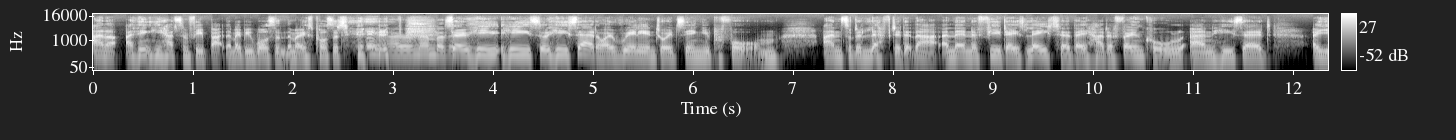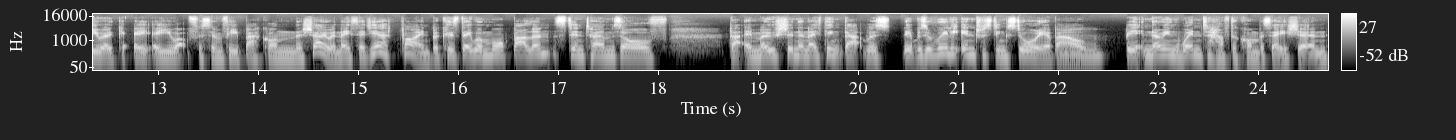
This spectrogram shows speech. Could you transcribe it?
And I- I think he had some feedback that maybe wasn't the most positive. Yeah, I remember so he he sort of he said, "Oh, I really enjoyed seeing you perform," and sort of left it at that. And then a few days later, they had a phone call, and he said, "Are you okay? Are you up for some feedback on the show?" And they said, "Yeah, fine," because they were more balanced in terms of that emotion. And I think that was it was a really interesting story about. Mm. Be, knowing when to have the conversation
